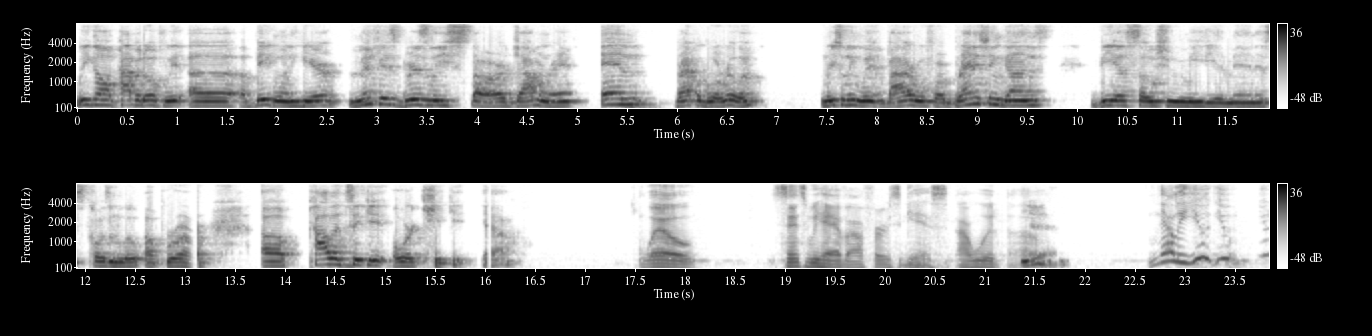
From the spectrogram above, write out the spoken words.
we gonna pop it off with uh, a big one here. Memphis Grizzlies star Ja Morant and rapper Glorilla recently went viral for brandishing guns via social media. Man, it's causing a little uproar. Uh, politic it or kick it. Yeah. Well, since we have our first guest, I would. Um, Yeah. Nelly, you you you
